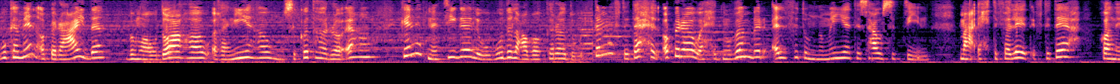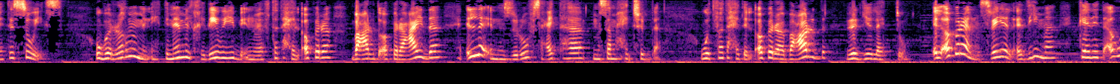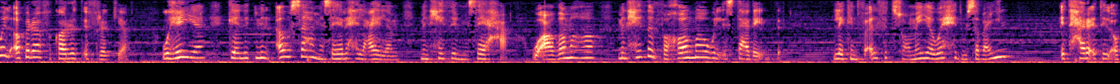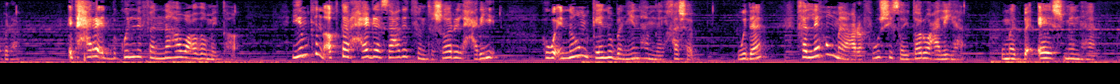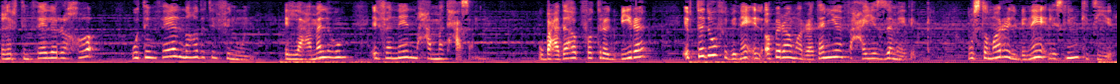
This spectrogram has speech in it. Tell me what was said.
وكمان أوبرا عايدة بموضوعها وأغانيها وموسيقتها الرائعة كانت نتيجة لوجود العباقرة دول. تم افتتاح الأوبرا 1 نوفمبر 1869 مع احتفالات افتتاح قناة السويس. وبالرغم من اهتمام الخديوي بإنه يفتتح الأوبرا بعرض أوبرا عايدة إلا إن الظروف ساعتها ما سمحتش بده واتفتحت الأوبرا بعرض ريجيوليتو الأوبرا المصرية القديمة كانت أول أوبرا في قارة إفريقيا وهي كانت من أوسع مسارح العالم من حيث المساحة وأعظمها من حيث الفخامة والاستعداد. لكن في 1971 اتحرقت الأوبرا. اتحرقت بكل فنها وعظمتها. يمكن أكتر حاجة ساعدت في انتشار الحريق هو إنهم كانوا بانيينها من الخشب وده خلاهم ما يعرفوش يسيطروا عليها وما تبقاش منها غير تمثال الرخاء وتمثال نهضة الفنون اللي عملهم الفنان محمد حسن. وبعدها بفترة كبيرة ابتدوا في بناء الأوبرا مرة تانية في حي الزمالك واستمر البناء لسنين كتير.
